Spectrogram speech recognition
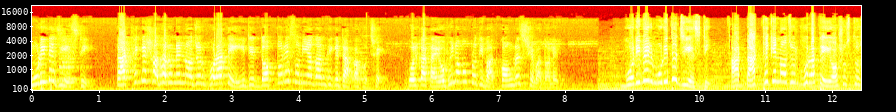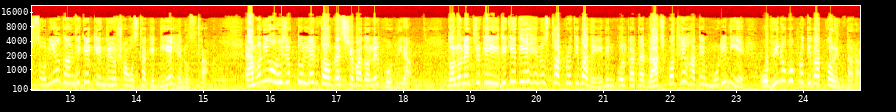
মুড়িতে জিএসটি। তার থেকে সাধারণের নজর ঘোরাতে ইডির দপ্তরে সোনিয়া গান্ধীকে ডাকা হচ্ছে। কলকাতায় অভিনব প্রতিবাদ কংগ্রেস সেবা দলের। গরিবের মুড়িতে জিএসটি। আর তার থেকে নজর ঘোরাতে অসুস্থ সোনিয়া গান্ধীকে কেন্দ্রীয় সংস্থাকে দিয়ে হেনস্থা। এমনই অভিযোগ তুললেন কংগ্রেস সেবা দলের কর্মীরা। দলনেত্রীকে ইডিকে দিয়ে হেনস্থার প্রতিবাদে এদিন কলকাতার রাজপথে হাতে মুড়ি নিয়ে অভিনব প্রতিবাদ করেন তারা।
